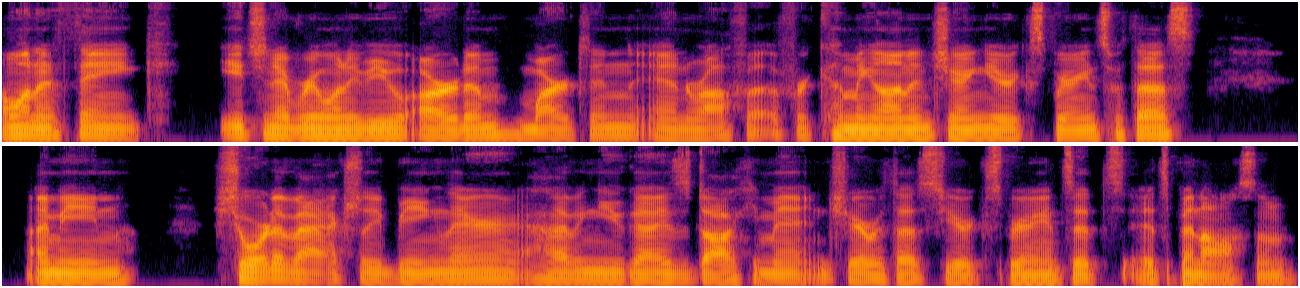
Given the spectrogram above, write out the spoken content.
i want to thank each and every one of you artem martin and rafa for coming on and sharing your experience with us. I mean short of actually being there, having you guys document and share with us your experience, it's it's been awesome.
